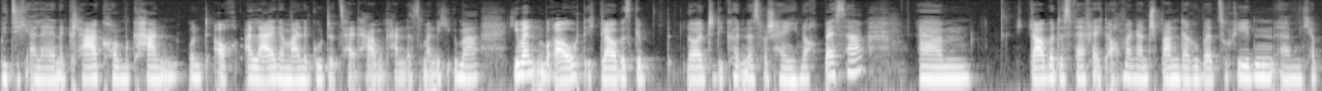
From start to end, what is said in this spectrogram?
mit sich alleine klarkommen kann und auch alleine mal eine gute Zeit haben kann, dass man nicht immer jemanden braucht. Ich glaube, es gibt Leute, die können das wahrscheinlich noch besser. Ähm, ich glaube, das wäre vielleicht auch mal ganz spannend, darüber zu reden. Ähm, ich habe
